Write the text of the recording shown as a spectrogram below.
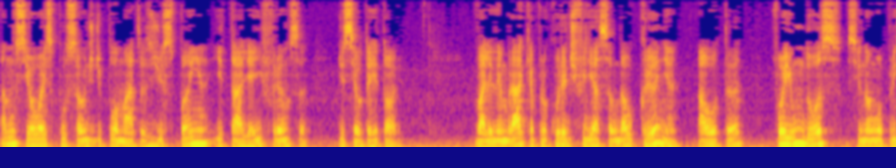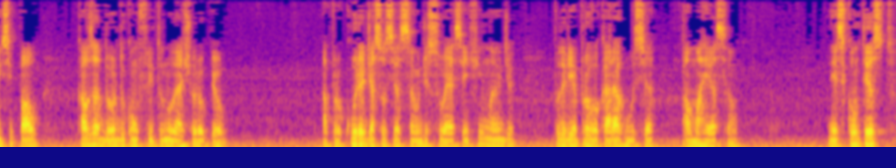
anunciou a expulsão de diplomatas de Espanha, Itália e França de seu território. Vale lembrar que a procura de filiação da Ucrânia à OTAN foi um dos, se não o principal, causador do conflito no leste europeu a procura de associação de Suécia e Finlândia poderia provocar a Rússia a uma reação. Nesse contexto,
